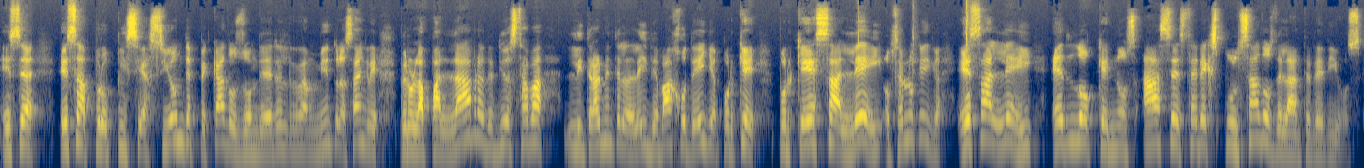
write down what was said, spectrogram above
esa, esa propiciación de pecados donde era el derramamiento de la sangre, pero la palabra de Dios estaba literalmente la ley debajo de ella. ¿Por qué? Porque esa ley, observen lo que diga, esa ley es lo que nos hace ser expulsados delante de Dios.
